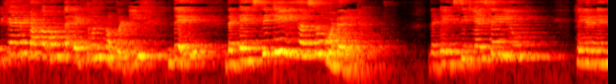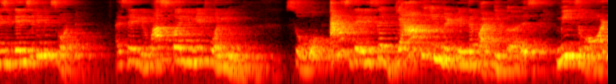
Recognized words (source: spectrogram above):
If I will talk about the eighth one property, then the density is also moderate. The density I said you, here density, density means what? I said you, mass per unit volume. So, as there is a gap in between the particles, means what?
